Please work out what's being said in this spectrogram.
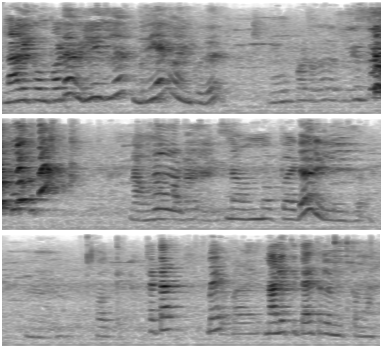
நாளைக்கு உன் படம் ரிலீஸ் பிரியாணி வாங்கி கொடு. நம்ம படம் release. Okay. Tata. Bye Bye. நாளைக்கு தேட்டரில் மீட் பண்ணலாம்.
